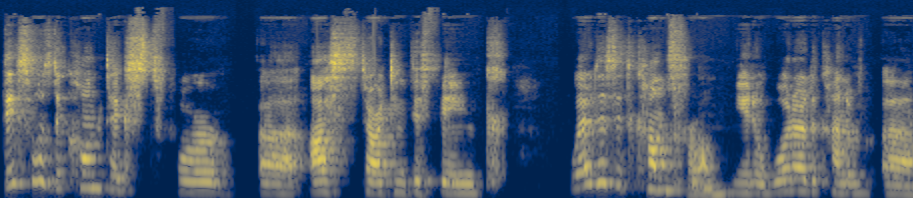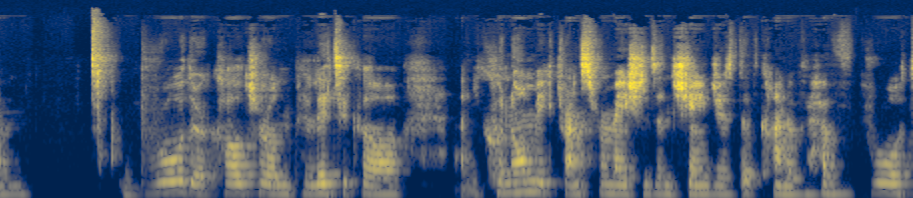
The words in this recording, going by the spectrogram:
this was the context for uh, us starting to think where does it come from? You know, what are the kind of um, broader cultural and political, uh, economic transformations and changes that kind of have brought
